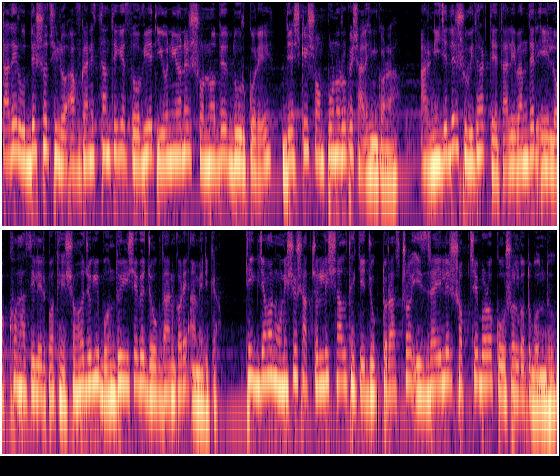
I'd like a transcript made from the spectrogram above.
তাদের উদ্দেশ্য ছিল আফগানিস্তান থেকে সোভিয়েত ইউনিয়নের সৈন্যদের দূর করে দেশকে সম্পূর্ণরূপে স্বাধীন করা। আর নিজেদের সুবিধার্থে তালিবানদের এই লক্ষ্য হাসিলের পথে সহযোগী বন্ধু হিসেবে যোগদান করে আমেরিকা। ঠিক যেমন উনিশশো সাতচল্লিশ সাল থেকে যুক্তরাষ্ট্র ইসরায়েলের সবচেয়ে বড় কৌশলগত বন্ধু,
